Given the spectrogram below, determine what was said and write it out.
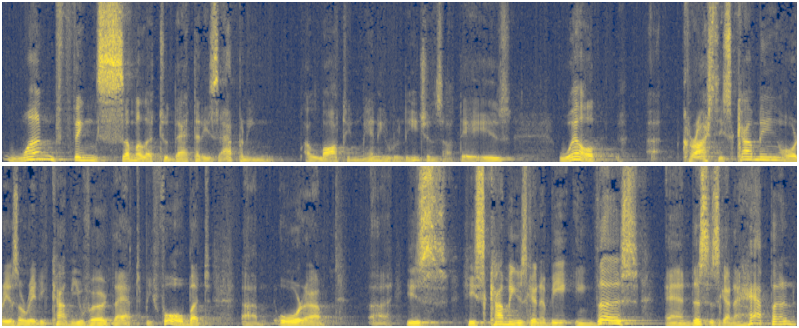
One thing similar to that that is happening a lot in many religions out there is, well, Christ is coming or is already come. You've heard that before, but um, or uh, uh, his his coming is going to be in this, and this is going to happen,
